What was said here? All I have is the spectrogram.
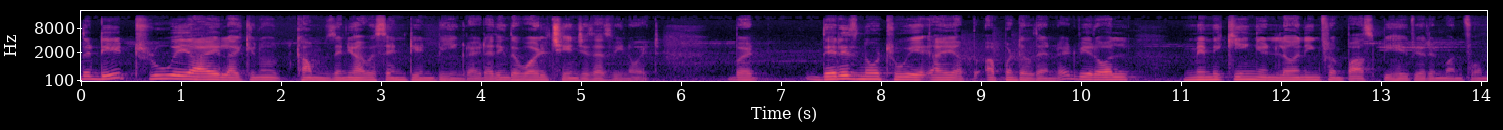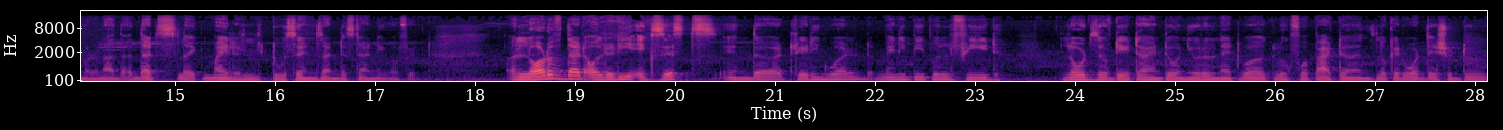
the day true A I like you know comes and you have a sentient being right I think the world changes as we know it but there is no true AI up, up until then, right? We are all mimicking and learning from past behavior in one form or another. That's like my little two cents understanding of it. A lot of that already exists in the trading world. Many people feed loads of data into a neural network, look for patterns, look at what they should do.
